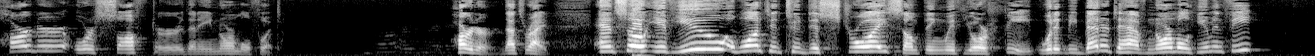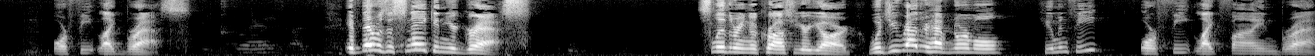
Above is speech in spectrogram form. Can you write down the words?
harder or softer than a normal foot? Harder, that's right. And so, if you wanted to destroy something with your feet, would it be better to have normal human feet or feet like brass? If there was a snake in your grass slithering across your yard, would you rather have normal human feet or feet like fine brass?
